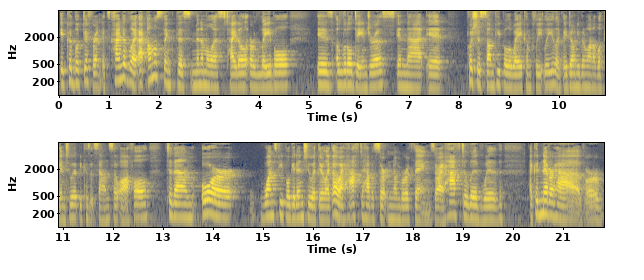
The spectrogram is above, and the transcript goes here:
it could look different. It's kind of like I almost think this minimalist title or label is a little dangerous in that it pushes some people away completely. Like they don't even want to look into it because it sounds so awful to them. Or once people get into it, they're like, oh, I have to have a certain number of things, or I have to live with, I could never have, or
